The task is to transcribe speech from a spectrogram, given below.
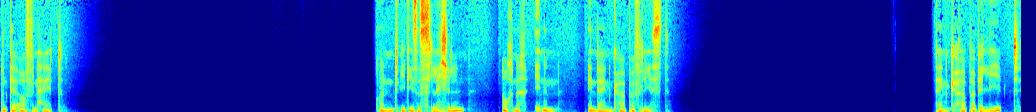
und der Offenheit. Und wie dieses Lächeln auch nach innen in deinen Körper fließt. Dein Körper belebt,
